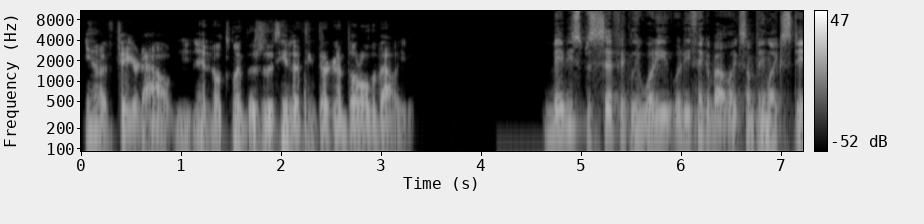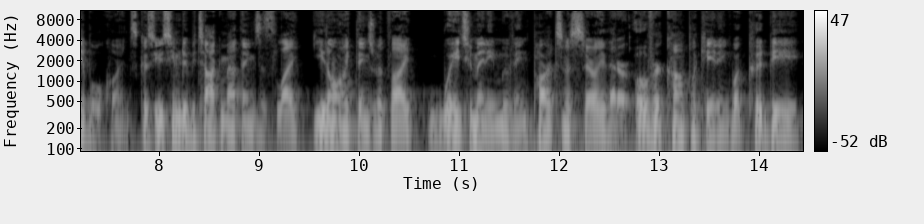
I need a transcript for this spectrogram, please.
you know figured out, and, and ultimately those are the teams I think they're going to build all the value maybe specifically, what do you what do you think about like something like stable coins? Because you seem to be talking about things that's like you don't like things with like way too many moving parts necessarily that are overcomplicating what could be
